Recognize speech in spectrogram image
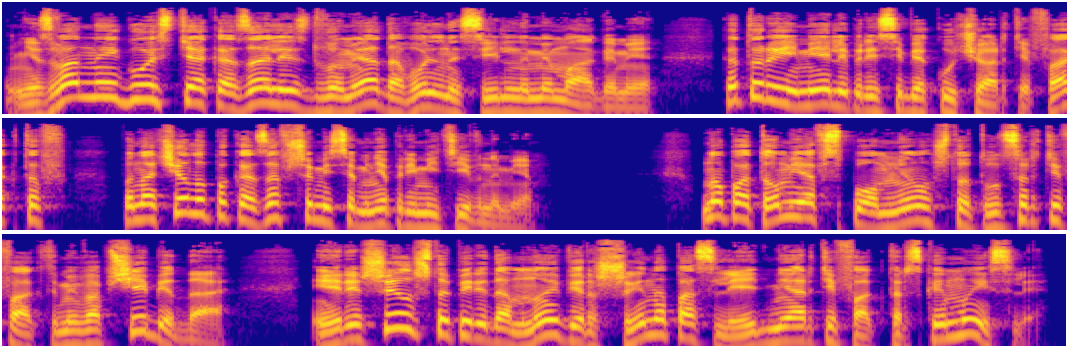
Незваные гости оказались двумя довольно сильными магами, которые имели при себе кучу артефактов, поначалу показавшимися мне примитивными. Но потом я вспомнил, что тут с артефактами вообще беда, и решил, что передо мной вершина последней артефакторской мысли –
